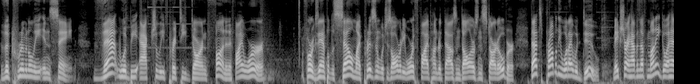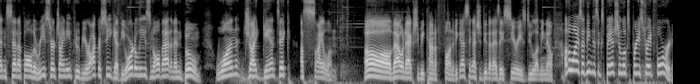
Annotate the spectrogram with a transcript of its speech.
the criminally insane. That would be actually pretty darn fun, and if I were for example, to sell my prison, which is already worth $500,000 and start over, that's probably what I would do. Make sure I have enough money, go ahead and set up all the research I need through bureaucracy, get the orderlies and all that, and then boom, one gigantic asylum. Oh, that would actually be kind of fun. If you guys think I should do that as a series, do let me know. Otherwise, I think this expansion looks pretty straightforward.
